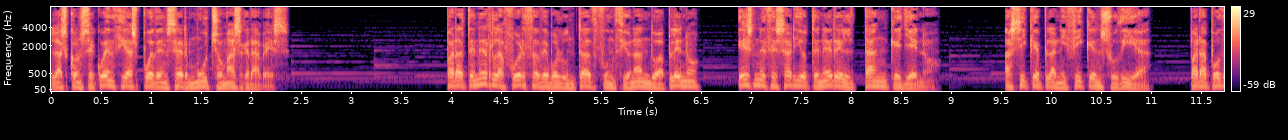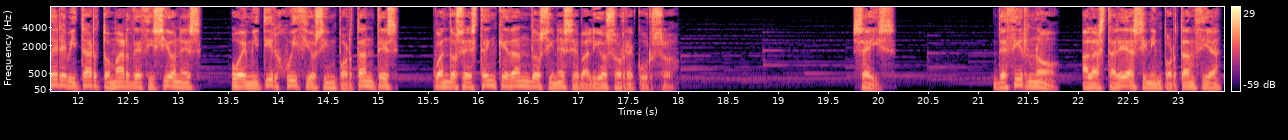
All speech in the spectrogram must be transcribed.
las consecuencias pueden ser mucho más graves. Para tener la fuerza de voluntad funcionando a pleno, es necesario tener el tanque lleno. Así que planifiquen su día, para poder evitar tomar decisiones o emitir juicios importantes cuando se estén quedando sin ese valioso recurso. 6. Decir no a las tareas sin importancia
